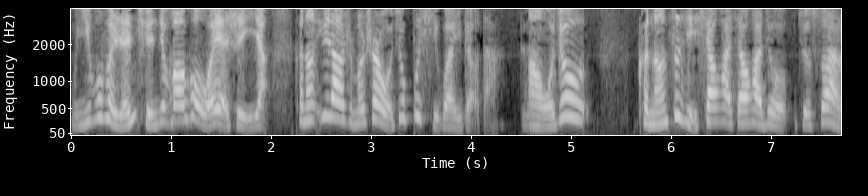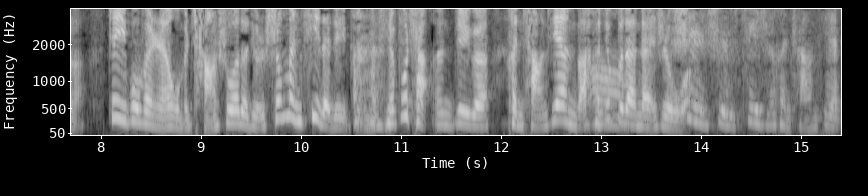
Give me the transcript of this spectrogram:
一部分人群，就包括我也是一样，可能遇到什么事儿我就不习惯于表达啊，我就可能自己消化消化就就算了。这一部分人，我们常说的就是生闷气的这一部分，也不常嗯，这个很常见吧，就不单单是我，是是确实很常见，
